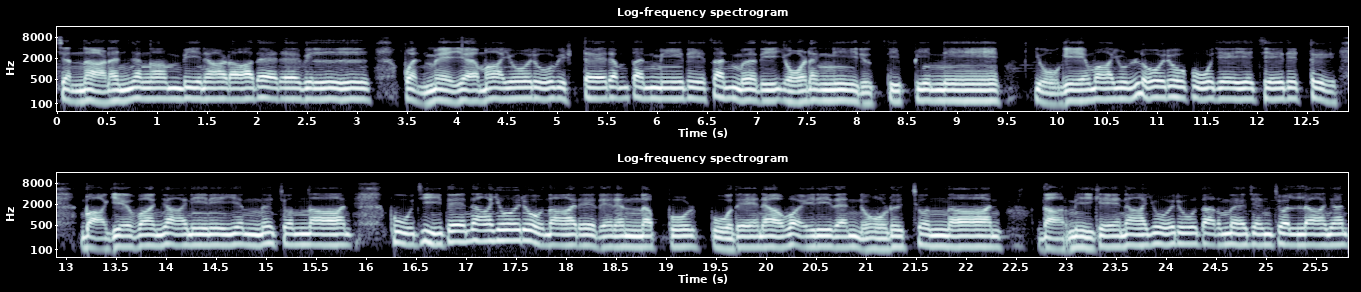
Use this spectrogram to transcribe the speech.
ചെന്നടഞ്ഞങ്ങമ്പിനാടാതരവിൽ പൊന്മയമായൊരു വിഷ്ടരം തന്മീതി സന്മതിയോടങ്ങിയിരുത്തി പിന്നെ യോഗ്യമായുള്ളൊരു പൂജയെ ചെയ്തിട്ട് ഭാഗ്യവാൻ ഞാനിനി എന്ന് ചൊന്നാൻ പൂജിതനായൊരു നാരദനെന്നപ്പോൾ പൂതേന വൈരിതനോട് ചൊന്നാൻ ധാർമ്മികനായൊരു ധർമ്മജൻ ചൊല്ല ഞാൻ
